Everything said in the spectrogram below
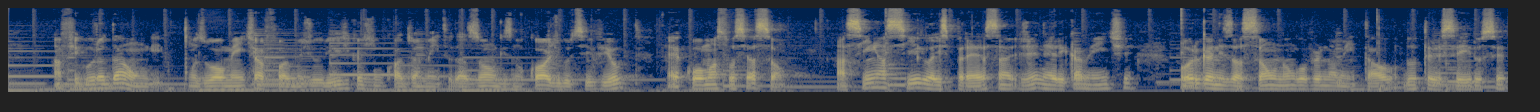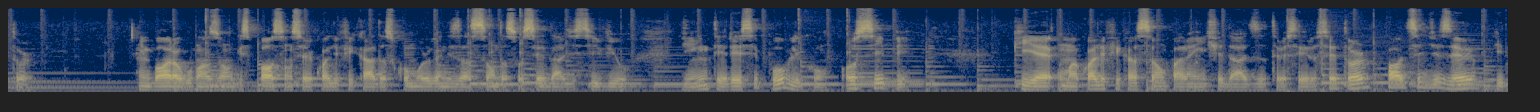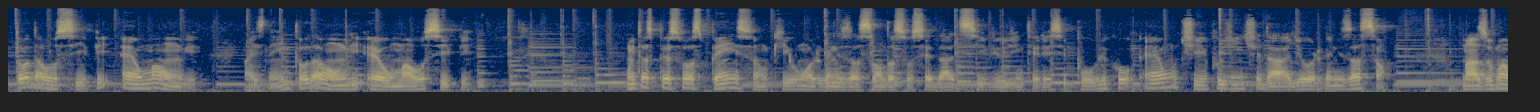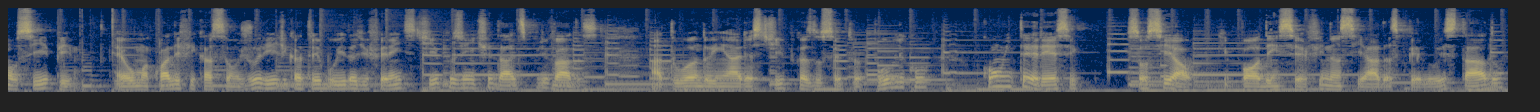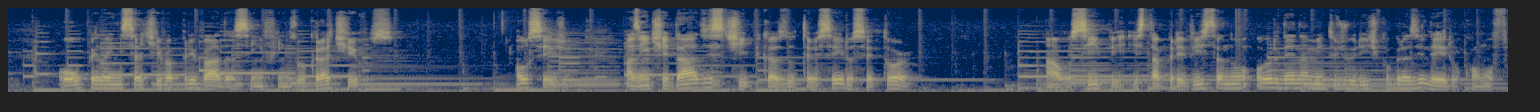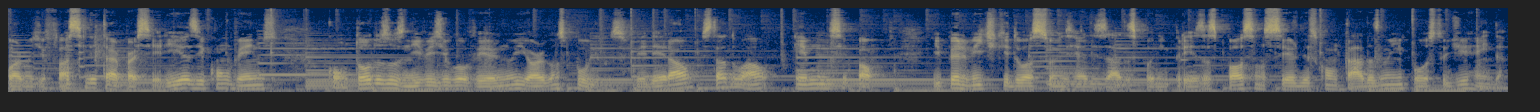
a figura da ONG. Usualmente, a forma jurídica de enquadramento das ONGs no Código Civil é como associação. Assim, a sigla expressa genericamente Organização Não Governamental do Terceiro Setor. Embora algumas ONGs possam ser qualificadas como organização da sociedade civil de interesse público, o CIP que é uma qualificação para entidades do terceiro setor, pode-se dizer que toda OCIP é uma ONG, mas nem toda ONG é uma OCIP. Muitas pessoas pensam que uma organização da sociedade civil de interesse público é um tipo de entidade ou organização, mas uma OCIP é uma qualificação jurídica atribuída a diferentes tipos de entidades privadas, atuando em áreas típicas do setor público com interesse social, que podem ser financiadas pelo Estado ou pela iniciativa privada sem fins lucrativos. Ou seja, as entidades típicas do terceiro setor, a OCIP, está prevista no ordenamento jurídico brasileiro como forma de facilitar parcerias e convênios com todos os níveis de governo e órgãos públicos, federal, estadual e municipal, e permite que doações realizadas por empresas possam ser descontadas no imposto de renda.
